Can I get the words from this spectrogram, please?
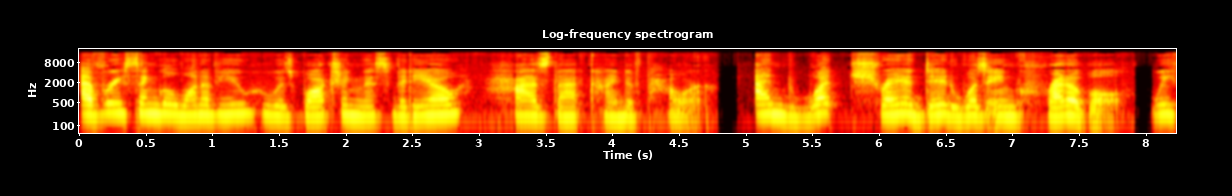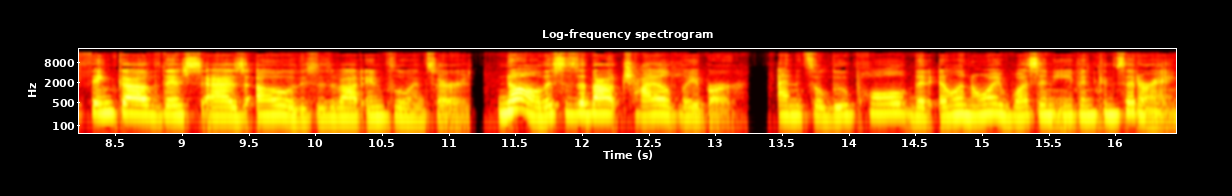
Every single one of you who is watching this video has that kind of power. And what Shreya did was incredible. We think of this as, oh, this is about influencers. No, this is about child labor. And it's a loophole that Illinois wasn't even considering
